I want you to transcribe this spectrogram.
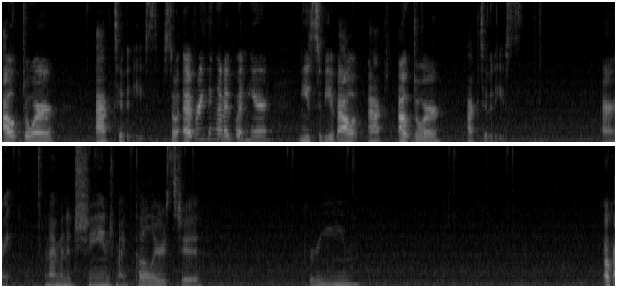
outdoor activities. So everything that I put in here needs to be about act outdoor activities. All right. And I'm going to change my colors to green. Okay.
